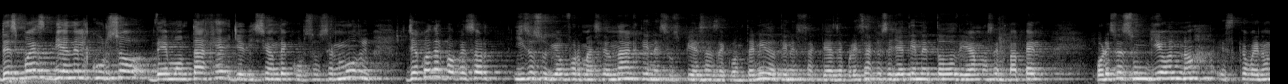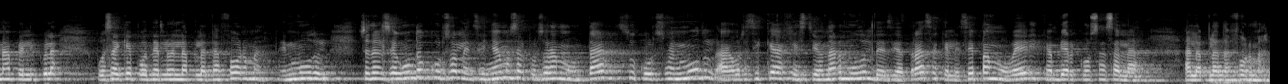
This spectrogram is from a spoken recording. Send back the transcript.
Después viene el curso de montaje y edición de cursos en Moodle. Ya cuando el profesor hizo su guion formacional, tiene sus piezas de contenido, tiene sus actividades de aprendizaje, o sea, ya tiene todo, digamos, en papel. Por eso es un guion, ¿no? Es que en una película, pues hay que ponerlo en la plataforma, en Moodle. Entonces, en el segundo curso le enseñamos al profesor a montar su curso en Moodle, ahora sí que a gestionar Moodle desde atrás, a que le sepa mover y cambiar cosas a la, a la plataforma.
